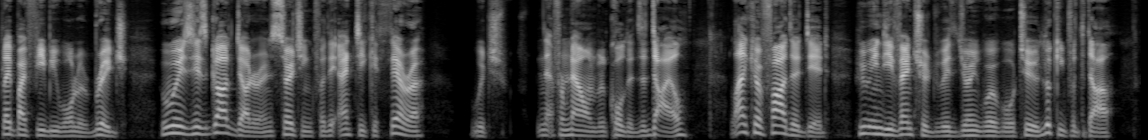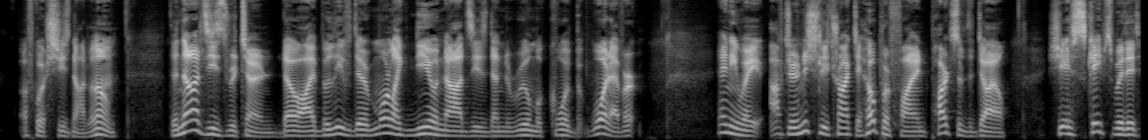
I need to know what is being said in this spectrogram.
played by Phoebe Waller Bridge, who is his goddaughter and searching for the Antikythera, which from now on we'll call it the Dial, like her father did, who Indy ventured with during World War II looking for the Dial. Of course, she's not alone. The Nazis return, though I believe they're more like neo Nazis than the real McCoy, but whatever. Anyway, after initially trying to help her find parts of the dial, she escapes with it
